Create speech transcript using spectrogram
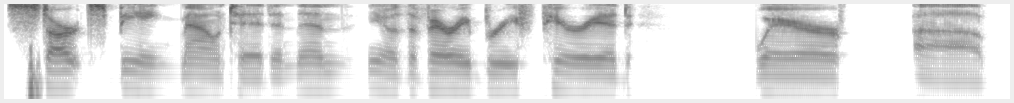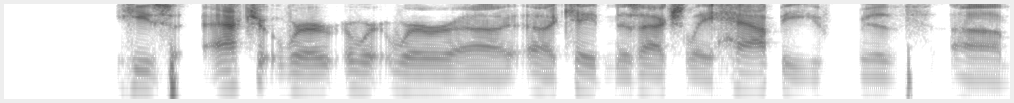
starts being mounted and then you know the very brief period where uh, he's actually where where, where uh, uh, Caden is actually happy with um,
